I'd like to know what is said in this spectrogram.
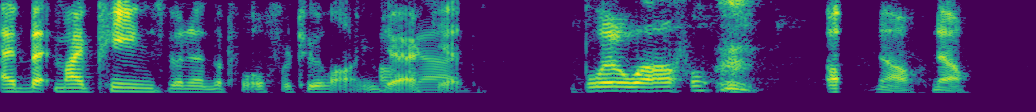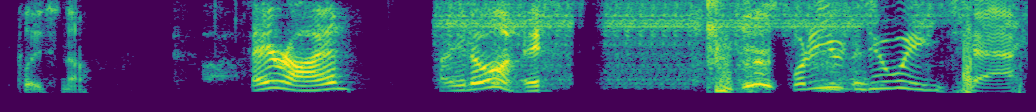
I bet my peen's been in the pool for too long, Jack. Oh Jack. God. Blue waffle. Oh no, no, please no. Hey Ryan, how you doing? What are you doing, Jack?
